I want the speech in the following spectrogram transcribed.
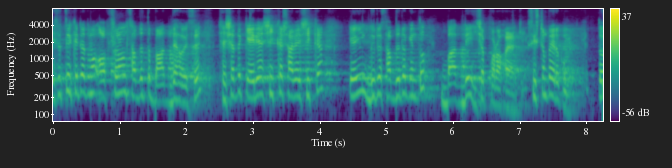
এসএসসির ক্ষেত্রে তোমার অপশনাল সাবজেক্ট বাদ দেওয়া হয়েছে। সেই সাথে ক্যারিয়ার শিক্ষা, শারীরিক শিক্ষা, এই দুটো সাবজেক্টও কিন্তু বাদ দিয়ে হিসাব করা হয় আর কি। সিস্টেমটা এরকমই। তো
